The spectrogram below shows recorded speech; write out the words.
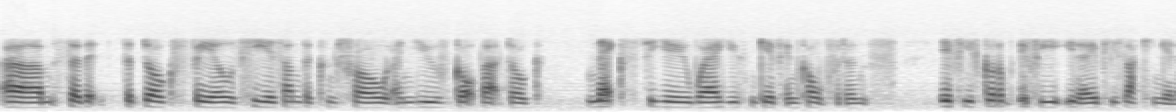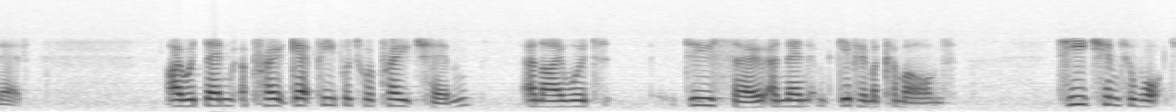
um, so that the dog feels he is under control, and you've got that dog next to you where you can give him confidence if he's got a, if he you know if he's lacking in it. I would then approach, get people to approach him, and I would do so, and then give him a command teach him to watch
